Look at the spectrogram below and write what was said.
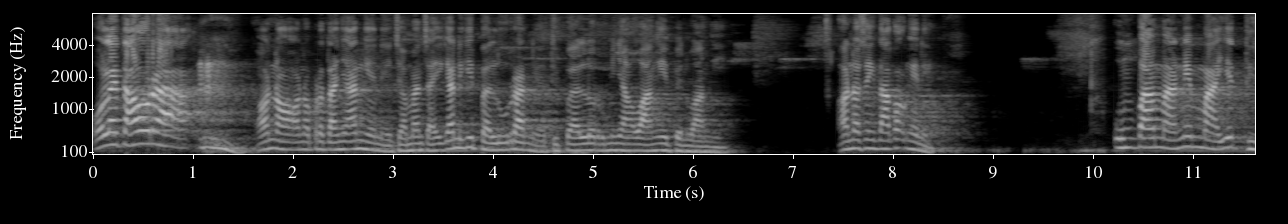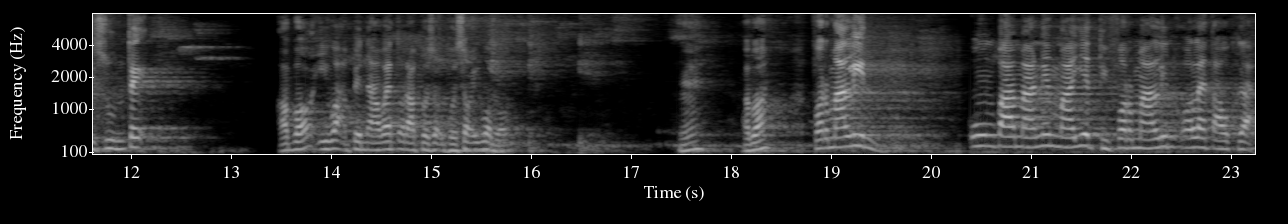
Oleh ta ora? ana ana pertanyaan ngene, zaman saiki kan iki baluran ya, dibalur minyak wangi ben wangi. Ana sing takok ngene. Umpamane mayit disuntik apa iwak ben awet ora bosok-bosok iku apa? Eh? Apa? Formalin. Umpamane mayit diformalin oleh tau gak?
